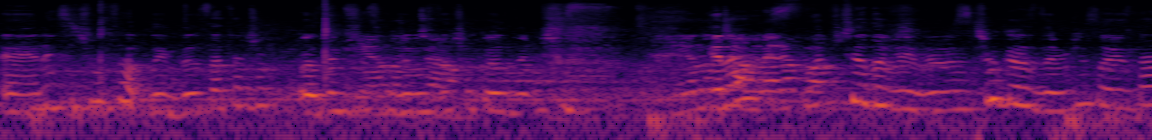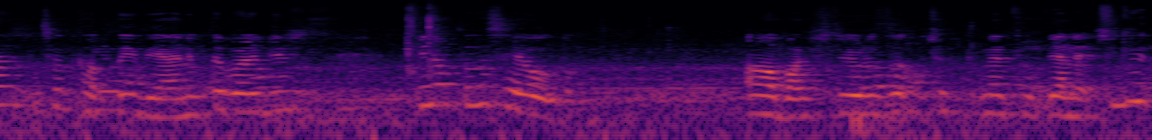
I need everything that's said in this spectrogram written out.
Ee, neyse çok tatlıydı. Zaten çok özlemişiz. Hocamızı çok özlemişiz. Genel merhaba. Sınıfça da birbirimizi çok özlemişiz. O yüzden çok tatlıydı yani. Bir de böyle bir bir noktada şey oldum. Aa başlıyoruz çok net yani çünkü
